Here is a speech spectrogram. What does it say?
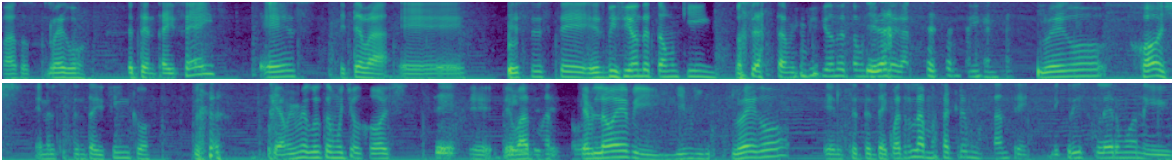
bajos. Luego, 76 es. Ahí te va. eh, es este. Es visión de Tom King. O sea, también visión de Tom King. A Tom King. Luego, Hush en el 75. que a mí me gusta mucho Hush Sí. de, de Sí, Batman. sí, sí. Jeff Loeb y Jim Lee. Luego, el 74 es la masacre mutante de Chris Claremont y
